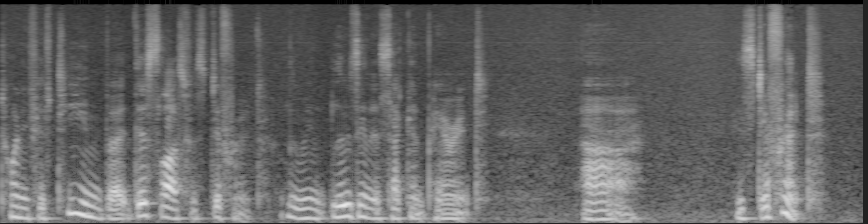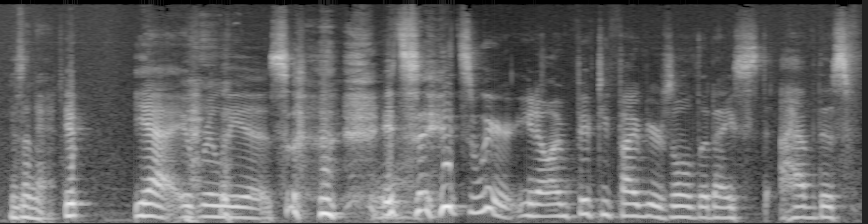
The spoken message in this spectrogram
2015, but this loss was different. Losing, losing a second parent uh, is different, isn't it? It yeah, it really is. It's it's weird. You know, I'm 55 years old and I have this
